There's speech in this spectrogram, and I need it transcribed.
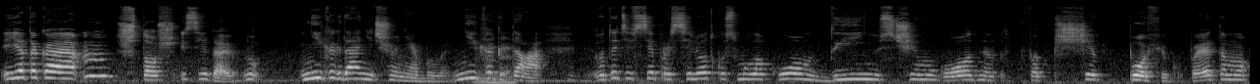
И я такая, «М, что ж, и съедаю. Ну, никогда ничего не было. Никогда. Вот эти все про селедку с молоком, дыню с чем угодно, вообще пофигу. Поэтому,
